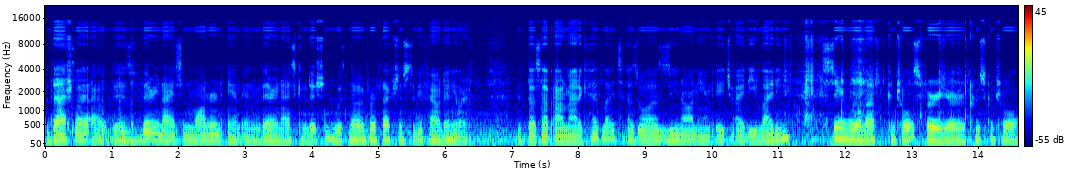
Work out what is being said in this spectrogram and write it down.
The dash layout is very nice and modern and in very nice condition with no imperfections to be found anywhere. It does have automatic headlights as well as xenon and HID lighting, steering wheel mounted controls for your cruise control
